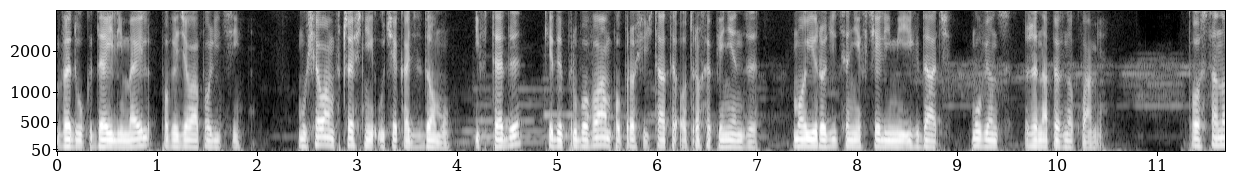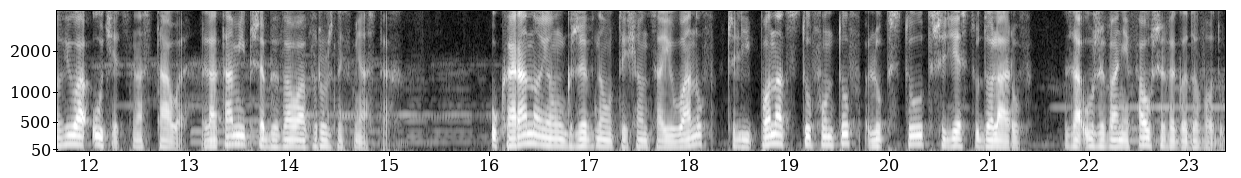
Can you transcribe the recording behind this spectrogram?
Według Daily Mail powiedziała policji: Musiałam wcześniej uciekać z domu i wtedy, kiedy próbowałam poprosić tatę o trochę pieniędzy, moi rodzice nie chcieli mi ich dać, mówiąc, że na pewno kłamie. Postanowiła uciec na stałe, latami przebywała w różnych miastach. Ukarano ją grzywną 1000 juanów, czyli ponad 100 funtów lub 130 dolarów za używanie fałszywego dowodu.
